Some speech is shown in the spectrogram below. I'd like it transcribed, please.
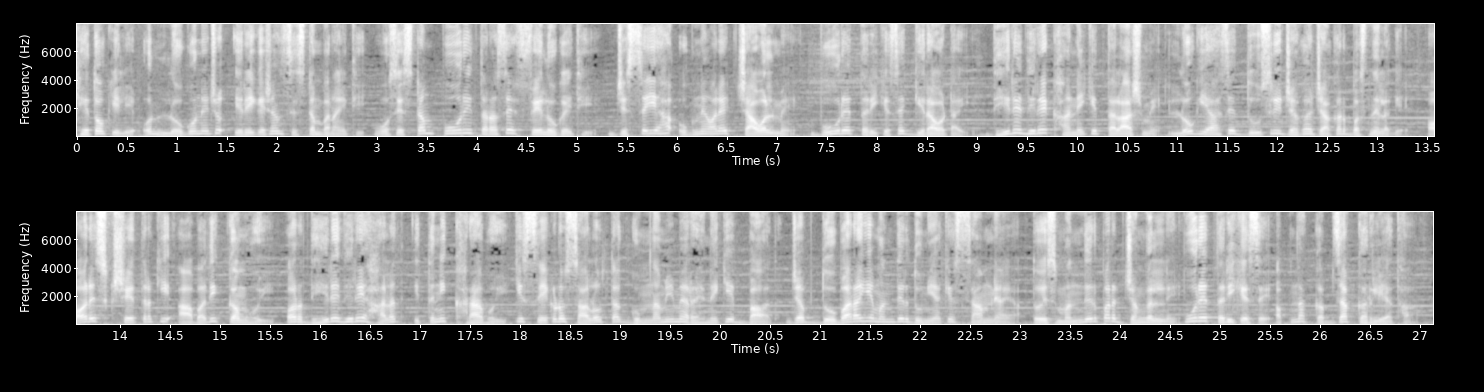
खेतों के लिए उन लोगों ने जो इरिगेशन सिस्टम बनाई थी, वो सिस्टम पूरी तरह से फेल हो गई थी, जिससे यहाँ उगने वाले चावल में बुरे तरीके से गिरावट आई। धीरे धीरे खाने की तलाश में लोग यहाँ से दूसरी जगह जाकर बसने लगे और इस क्षेत्र की आबादी कम हुई और धीरे धीरे हालत इतनी खराब हुई कि सैकड़ों सालों तक गुमनामी में रहने के बाद जब दोबारा ये मंदिर दुनिया के सामने आया तो इस मंदिर पर जंगल ने पूरे तरीके से अपना कब्जा कर लिया था।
